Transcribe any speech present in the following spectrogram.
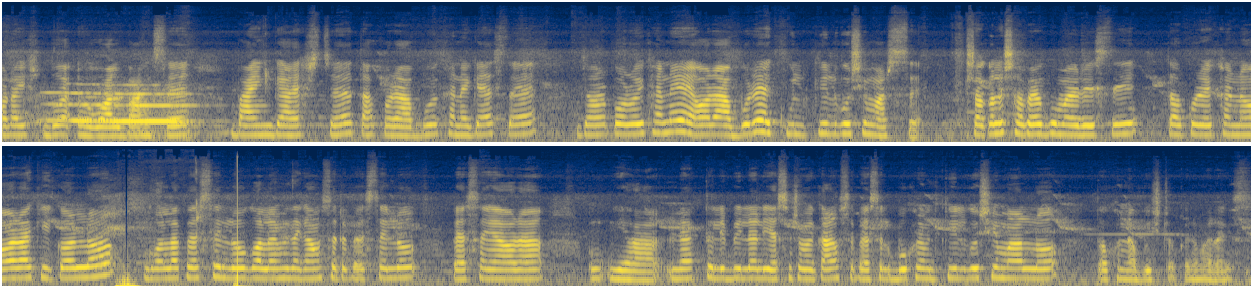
ওরা ওয়াল ভাঙছে বাইঙ্গা আসছে, তারপরে আব্বু এখানে গেছে। যাওয়ার পর ওইখানে ওরা আব্বুরে কুল কিল ঘুষি মারছে। সকালে সবাই ঘুমায় রয়েছি। তারপরে এখানে ওরা কি করল? গলা পেঁচাইলো, গলার মধ্যে গামছাটা পেঁচাইলো, পেঁচাইয়া ওরা ইয়া লেকতালি বিলালি আছে, সবাই গামছা পেঁচাইলো, বুকের মধ্যে কিল ঘুষি মারলো। তখন আব্বু স্টক করে মারা গেছে।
